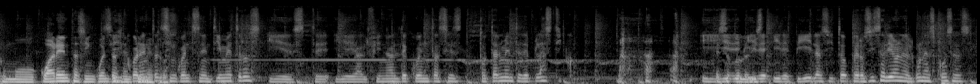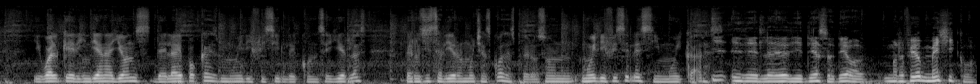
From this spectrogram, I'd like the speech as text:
Como 40, 50 sí, 40, centímetros. 50 centímetros y este y al final de cuentas es totalmente de plástico. Y, de, y y pilas y todo, pero sí salieron algunas cosas, igual que de Indiana Jones de la época es muy difícil de conseguirlas, pero sí salieron muchas cosas, pero son muy difíciles y muy caras. Y, y de, de- eso, digo, me refiero a México.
